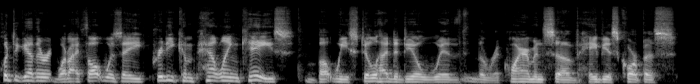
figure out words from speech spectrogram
put together what I thought was a pretty compelling case, but we still had to deal with the requirements of habeas corpus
